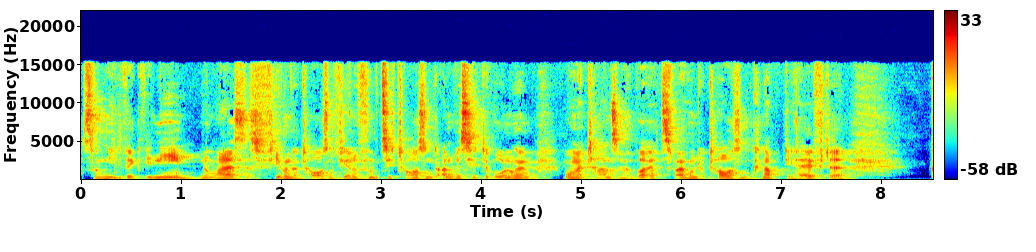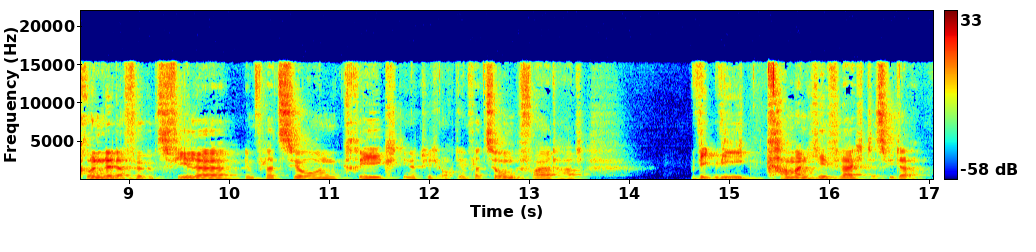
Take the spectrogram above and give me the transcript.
so niedrig wie nie. Normal ist es 400.000, 450.000 anvisierte Wohnungen. Momentan sind wir bei 200.000, knapp die Hälfte. Gründe dafür gibt es viele. Inflation, Krieg, die natürlich auch die Inflation befeuert hat. Wie, wie kann man hier vielleicht das wieder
